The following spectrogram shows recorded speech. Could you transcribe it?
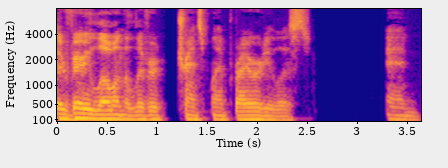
They're very low on the liver transplant priority list, and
